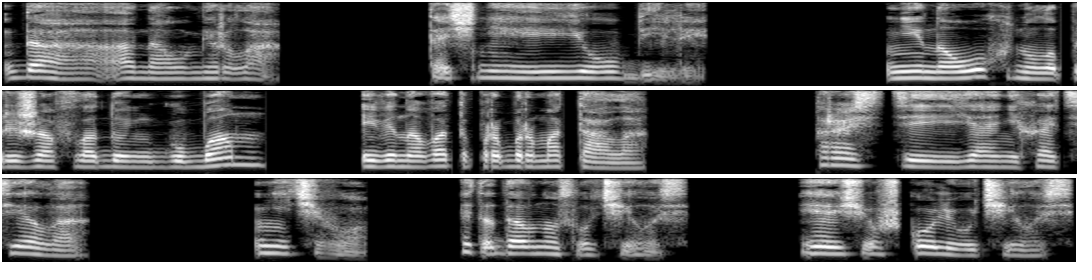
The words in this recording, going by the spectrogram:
Да, она умерла. Точнее, ее убили. Нина охнула, прижав ладонь к губам, и виновато пробормотала. «Прости, я не хотела». «Ничего, это давно случилось. Я еще в школе училась.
